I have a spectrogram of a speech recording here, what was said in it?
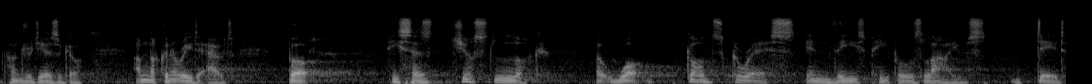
100 years ago. I'm not going to read it out, but he says, just look at what God's grace in these people's lives did.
